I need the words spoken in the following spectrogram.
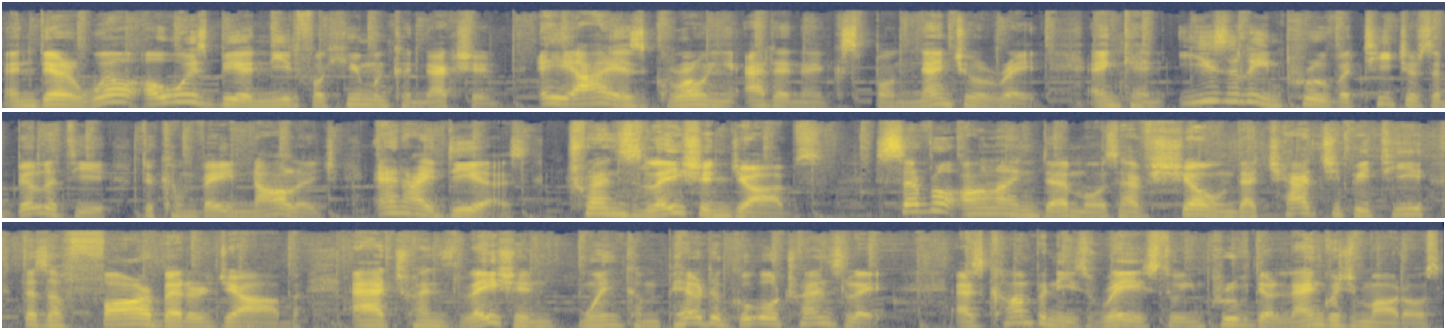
and there will always be a need for human connection. AI is growing at an exponential rate and can easily improve a teacher's ability to convey knowledge and ideas. Translation jobs. Several online demos have shown that ChatGPT does a far better job at translation when compared to Google Translate. As companies race to improve their language models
